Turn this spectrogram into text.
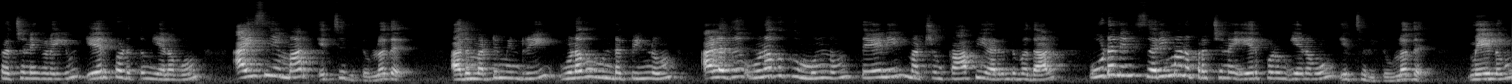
பிரச்சனைகளையும் ஏற்படுத்தும் எனவும் ஐசிஎம்ஆர் எச்சரித்துள்ளது. அது மட்டுமின்றி உணவு உண்ட பின்னும் அல்லது உணவுக்கு முன்னும் தேநீர் மற்றும் காபி அருந்துவதால் உடலில் செரிமான பிரச்சனை ஏற்படும் எனவும் எச்சரித்துள்ளது. மேலும்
